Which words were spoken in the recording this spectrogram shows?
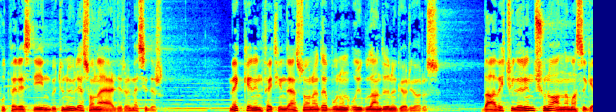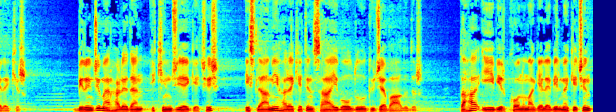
putperestliğin bütünüyle sona erdirilmesidir. Mekke'nin fethinden sonra da bunun uygulandığını görüyoruz. Davetçilerin şunu anlaması gerekir. Birinci merhaleden ikinciye geçiş, İslami hareketin sahip olduğu güce bağlıdır. Daha iyi bir konuma gelebilmek için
